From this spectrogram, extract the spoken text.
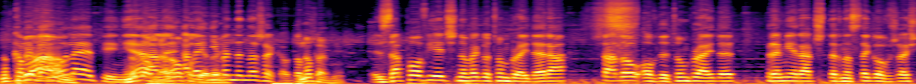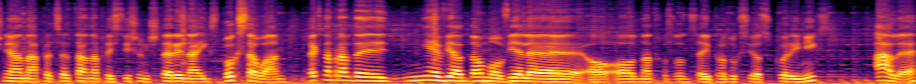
No come bywało on. lepiej, nie? No dobra, ale, no ale nie będę narzekał. Dobrze. No pewnie. Zapowiedź nowego Tomb Raidera, Shadow of the Tomb Raider, premiera 14 września na PC, na PlayStation 4, na Xboxa One. Tak naprawdę nie wiadomo wiele o, o nadchodzącej produkcji od Square Enix, ale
